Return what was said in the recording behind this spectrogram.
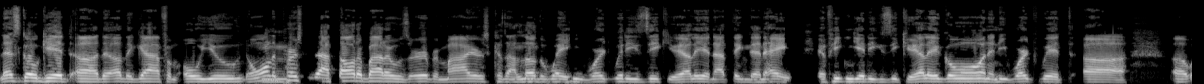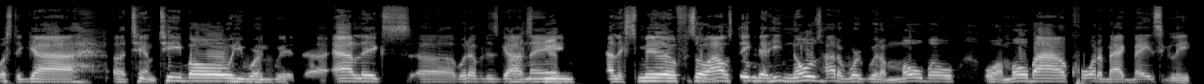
Let's go get uh, the other guy from OU." The only mm-hmm. person that I thought about it was Urban Meyers because I mm-hmm. love the way he worked with Ezekiel Elliott, and I think mm-hmm. that hey, if he can get Ezekiel Elliott going, and he worked with uh, uh, what's the guy, uh, Tim Tebow, he worked mm-hmm. with uh, Alex, uh, whatever this guy's name. Alex Smith. So mm-hmm. I was thinking that he knows how to work with a mobile or a mobile quarterback, basically.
